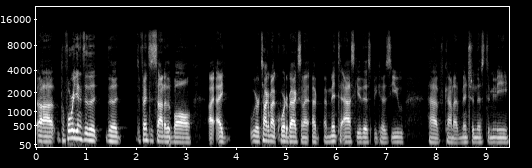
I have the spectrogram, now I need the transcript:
Uh, before we get into the the defensive side of the ball, I, I we were talking about quarterbacks, and I, I meant to ask you this because you have kind of mentioned this to me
